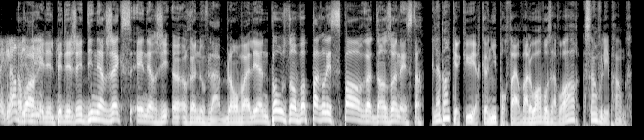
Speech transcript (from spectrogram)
Grand revoir, il est le PDG d'Inergex Énergie euh, Renouvelable. On va aller à une pause, on va parler sport dans un instant. La Banque Q est reconnue pour faire valoir vos avoirs sans vous les prendre.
